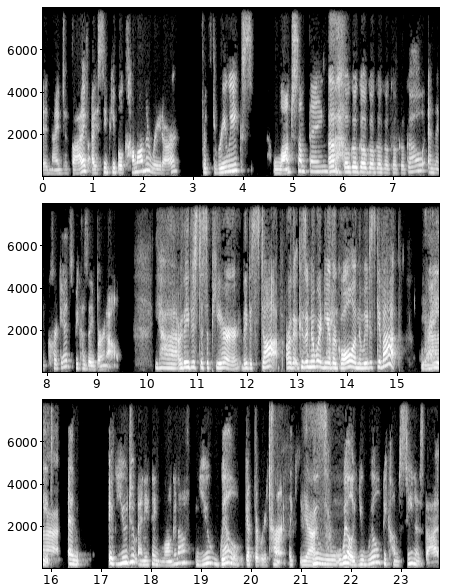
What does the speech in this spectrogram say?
a nine to five. I see people come on the radar for three weeks, launch something, Ugh. go, go, go, go, go, go, go, go, go, and then crickets because they burn out. yeah or they just disappear they just stop or because they're nowhere near their goal and then we just give up Right. And if you do anything long enough, you will get the return. Like yes you will, you will become seen as that.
